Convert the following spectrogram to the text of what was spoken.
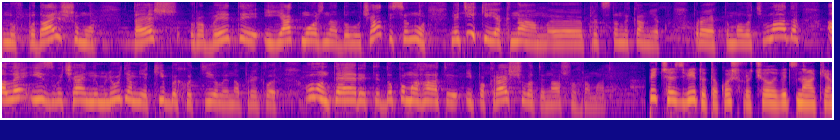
ну, в подальшому теж робити, і як можна долучатися. Ну не тільки як нам, е, представникам як проекту Молодь влада, але і звичайним людям, які би хотіли, наприклад, волонтерити, допомагати і покращувати нашу громаду. Під час звіту також вручили відзнаки.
